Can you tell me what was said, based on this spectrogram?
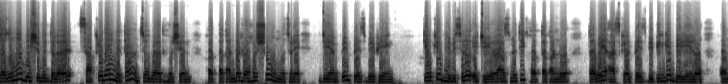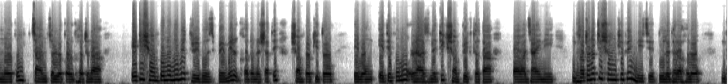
জগন্নাথ বিশ্ববিদ্যালয়ের ছাত্রদল নেতা জোবায়েদ হোসেন হত্যাকাণ্ডের রহস্য উন্মোচনে ডিএমপির প্রেস ব্রিফিং। কেউ কেউ ভেবেছিল এটি রাজনৈতিক হত্যাকাণ্ড, তবে আজকের প্রেস ব্রিফিংয়ে বেরিয়ে এলো অন্যরকম চাঞ্চল্যকর ঘটনা। এটি সম্পূর্ণভাবে ত্রিভুজ প্রেমের ঘটনার সাথে সম্পর্কিত, এবং এতে কোনো রাজনৈতিক সম্পৃক্ততা পাওয়া যায়নি। ঘটনাটি সংক্ষেপে নিচে তুলে ধরা হলো।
